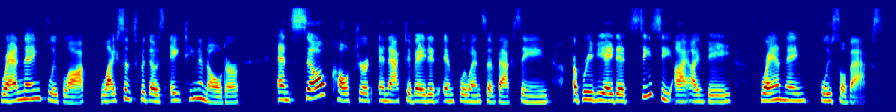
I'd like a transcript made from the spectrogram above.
brand name Flublok, licensed for those 18 and older, and cell cultured inactivated influenza vaccine, abbreviated CCIIV, brand name Flucelvax,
